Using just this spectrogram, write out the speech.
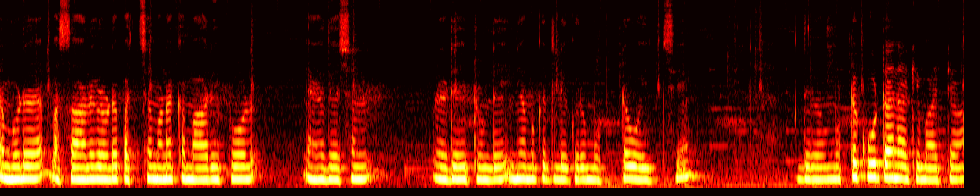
നമ്മുടെ മസാലകളുടെ പച്ചമണമൊക്കെ മാറിയപ്പോൾ ഏകദേശം റെഡി ആയിട്ടുണ്ട്. ഇനി നമുക്കിതിലേക്കൊരു മുട്ട ഒഴിച്ച് ഇതിൽ മുട്ട കൂട്ടാനാക്കി മാറ്റാം.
